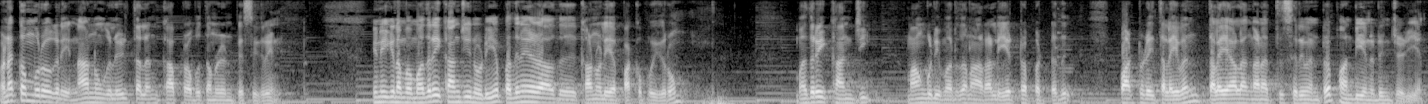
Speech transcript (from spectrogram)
வணக்கம் உறவுகளே நான் உங்கள் எழுத்தாளன் கா பிரபு தமிழன் பேசுகிறேன். இன்றைக்கி நம்ம மதுரை காஞ்சியினுடைய பதினேழாவது காணொலியை பார்க்க போகிறோம். மதுரை காஞ்சி மாங்குடி மருதனாரால் இயற்றப்பட்டது பாட்டுடை தலைவன் தலையாலங்கானத்து சிறுவென்ற பாண்டிய நெடுஞ்செழியன்.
